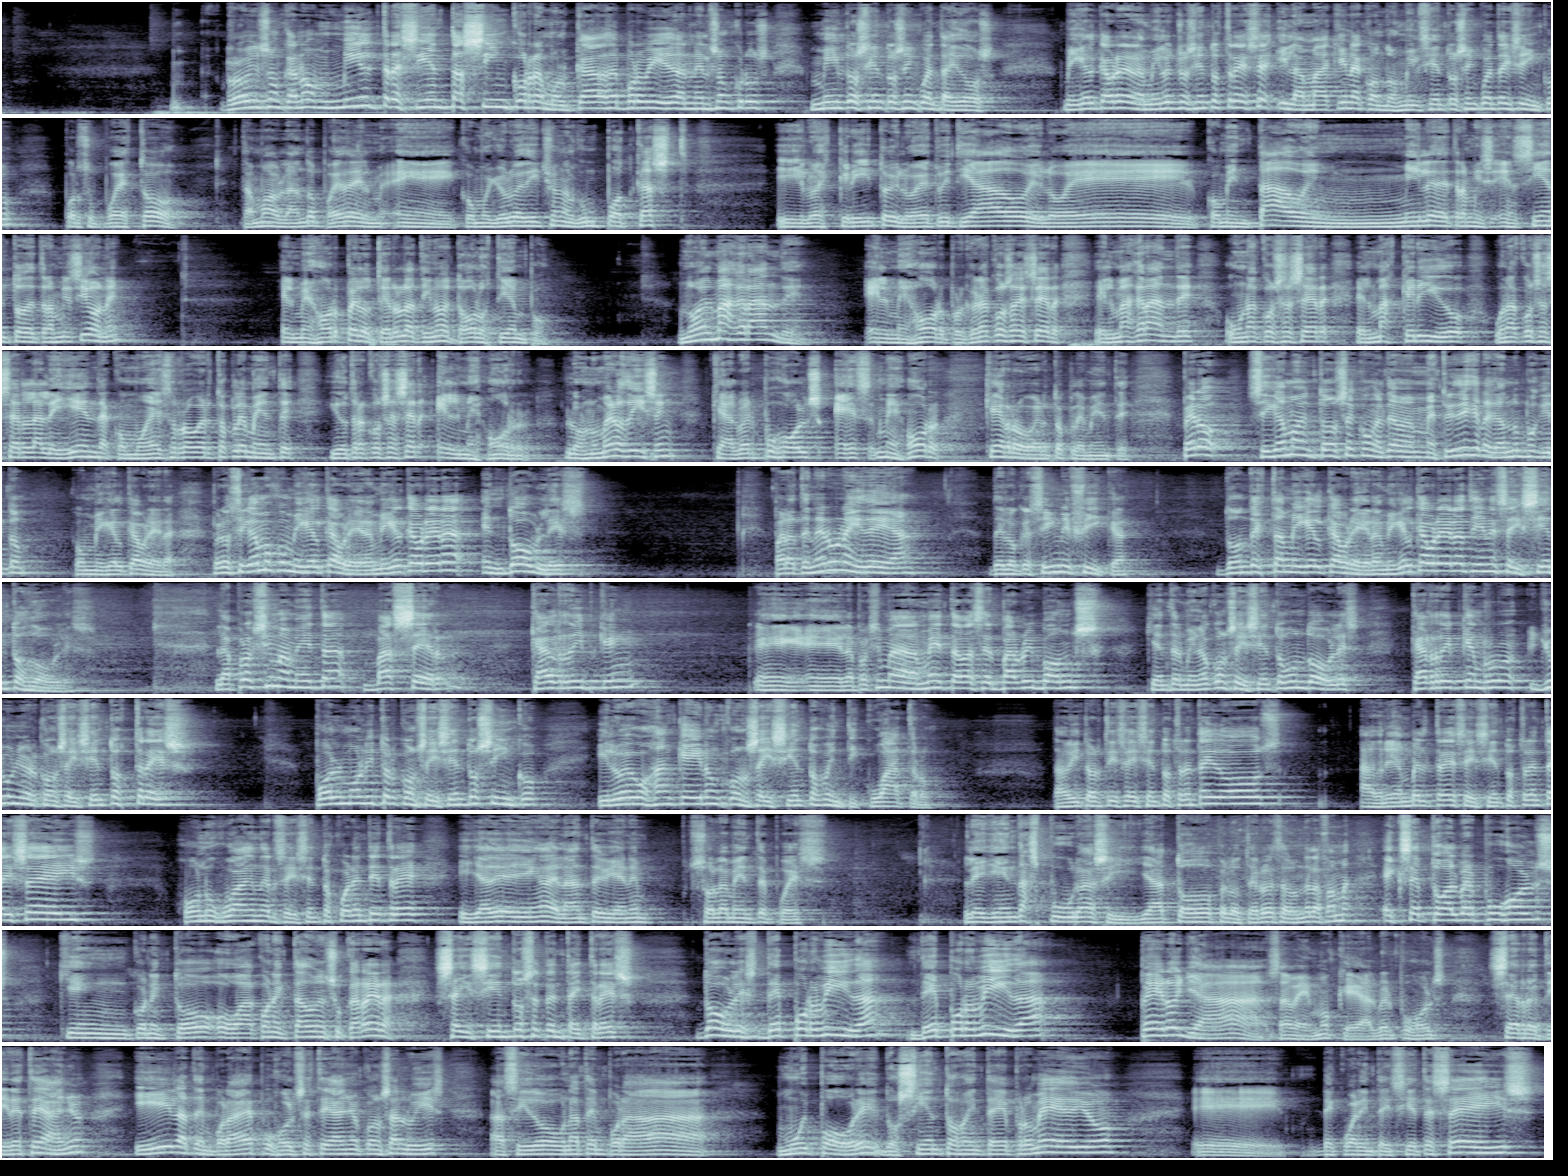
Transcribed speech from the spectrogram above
Robinson Cano, 1305 remolcadas de por vida. Nelson Cruz, 1252. Miguel Cabrera, 1813. Y la máquina con 2155. Por supuesto, Estamos hablando, pues, del, eh, como yo lo he dicho en algún podcast, y lo he escrito, y lo he tuiteado, y lo he comentado en miles de en cientos de transmisiones, el mejor pelotero latino de todos los tiempos. No el más grande, el mejor, porque una cosa es ser el más grande, o una cosa es ser el más querido, una cosa es ser la leyenda como es Roberto Clemente y otra cosa es ser el mejor. Los números dicen que Albert Pujols es mejor que Roberto Clemente. Pero sigamos entonces con el tema, me estoy digregando un poquito con Miguel Cabrera, pero sigamos con Miguel Cabrera. Miguel Cabrera en dobles, para tener una idea de lo que significa, ¿dónde está Miguel Cabrera? Miguel Cabrera tiene 600 dobles. La próxima meta va a ser Cal Ripken. Eh, eh, la próxima meta va a ser Barry Bonds, quien terminó con 601 dobles. Cal Ripken Jr. con 603. Paul Molitor con 605. Y luego Hank Aaron con 624. David Ortiz 632. Adrián Beltré 636. Honus Wagner 643. Y ya de ahí en adelante vienen solamente pues leyendas puras y ya todos peloteros del Salón de la Fama, excepto Albert Pujols, quien conectó o ha conectado en su carrera 673 dobles de por vida, de por vida, Pero ya sabemos que Albert Pujols se retira este año y la temporada de Pujols este año con San Luis ha sido una temporada muy pobre, 220 de promedio, eh, de 47-6,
